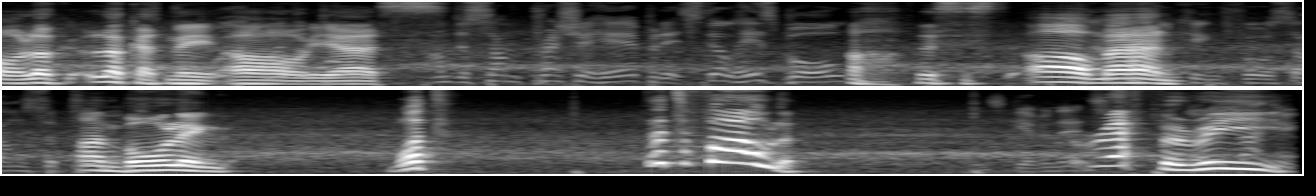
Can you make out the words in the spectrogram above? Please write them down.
Oh, look, look at me. Oh, yes. Under some pressure here, but it's still his ball. Oh, this is... Oh, man. Looking for some support. I'm bowling. What? That's a foul! He's given it. Referee. Back again.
